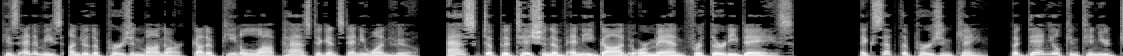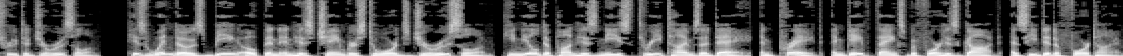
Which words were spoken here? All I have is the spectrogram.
His enemies under the Persian monarch got a penal law passed against anyone who asked a petition of any god or man for thirty days, except the Persian king. But Daniel continued true to Jerusalem. His windows being open in his chambers towards Jerusalem, he kneeled upon his knees three times a day, and prayed, and gave thanks before his God, as he did aforetime.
